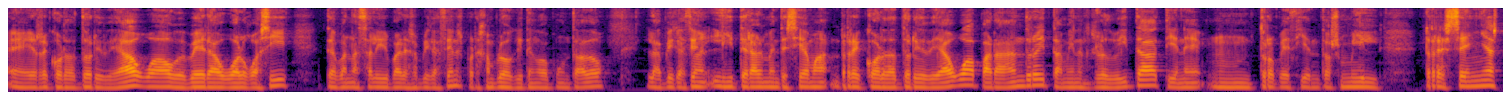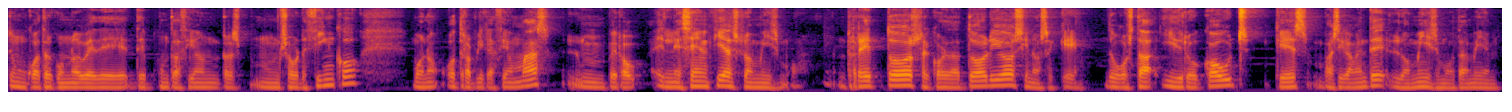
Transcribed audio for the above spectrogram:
eh, recordatorio de agua o beber o algo así, te van a salir varias aplicaciones. Por ejemplo, aquí tengo apuntado, la aplicación literalmente se llama Recordatorio de Agua para Android, también es gratuita, tiene un tropecientos mil reseñas de un 4,9 de, de puntuación mm, sobre 5. Bueno, otra aplicación más, mm, pero en esencia es lo mismo. Retos, recordatorios y no sé qué. Luego está HydroCoach, que es básicamente lo mismo también.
